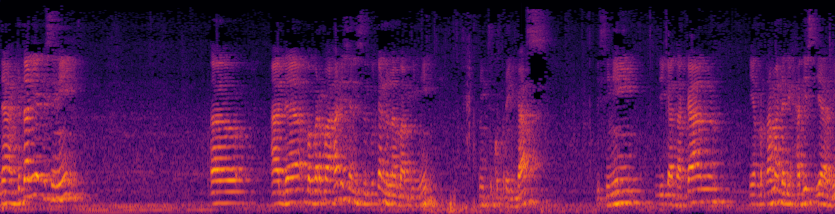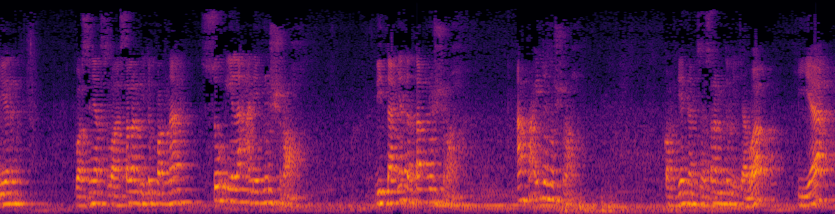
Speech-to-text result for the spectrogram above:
Nah, kita lihat di sini uh, ada beberapa hadis yang disebutkan dalam bab ini. Ini cukup ringkas. Di sini dikatakan yang pertama dari hadis Jabir bahwasanya Rasulullah SAW itu pernah suila anin nusrah ditanya tentang nusrah apa itu nusrah kemudian Nabi SAW itu menjawab ia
